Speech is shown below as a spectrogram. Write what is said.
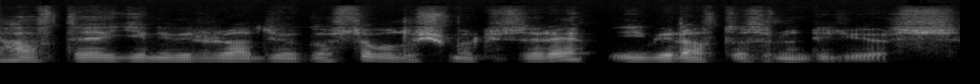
Haftaya yeni bir Radyo Agos'ta buluşmak üzere. İyi bir hafta sonu diliyoruz.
